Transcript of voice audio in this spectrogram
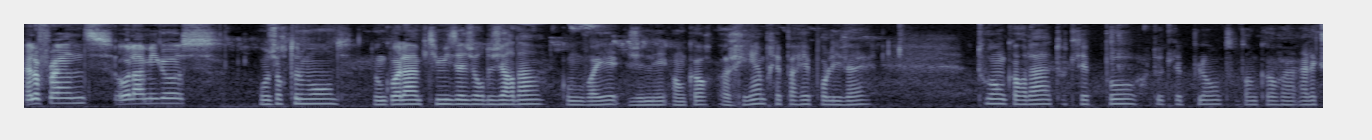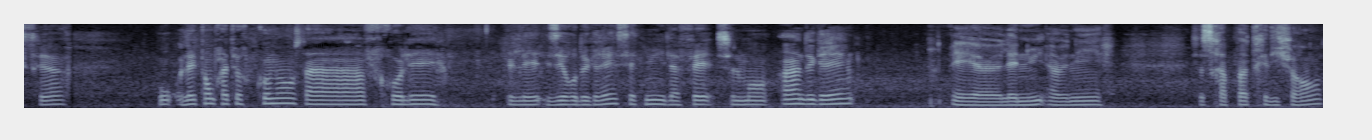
Hello friends, hola amigos. Bonjour tout le monde. Donc voilà un petit mise à jour du jardin. Comme vous voyez, je n'ai encore rien préparé pour l'hiver. Tout encore là, toutes les pots, toutes les plantes sont encore à l'extérieur. Bon, les températures commencent à frôler les 0 degrés. Cette nuit, il a fait seulement 1 degré. Et euh, les nuits à venir, ce sera pas très différente.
